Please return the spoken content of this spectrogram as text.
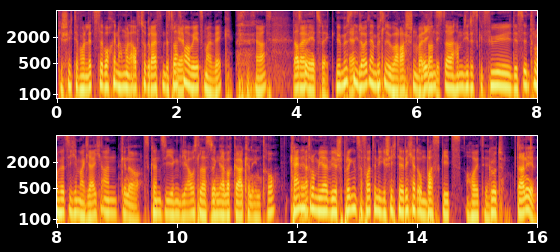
Geschichte von letzter Woche nochmal aufzugreifen. Das lassen ja. wir aber jetzt mal weg. Ja. Lassen wir jetzt weg. Wir müssen ja? die Leute ein bisschen überraschen, weil Richtig. sonst äh, haben sie das Gefühl, das Intro hört sich immer gleich an. Genau. Das können sie irgendwie auslassen. Deswegen einfach gar kein Intro. Kein ja? Intro mehr, wir springen sofort in die Geschichte. Richard, um was geht's heute? Gut, Daniel,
